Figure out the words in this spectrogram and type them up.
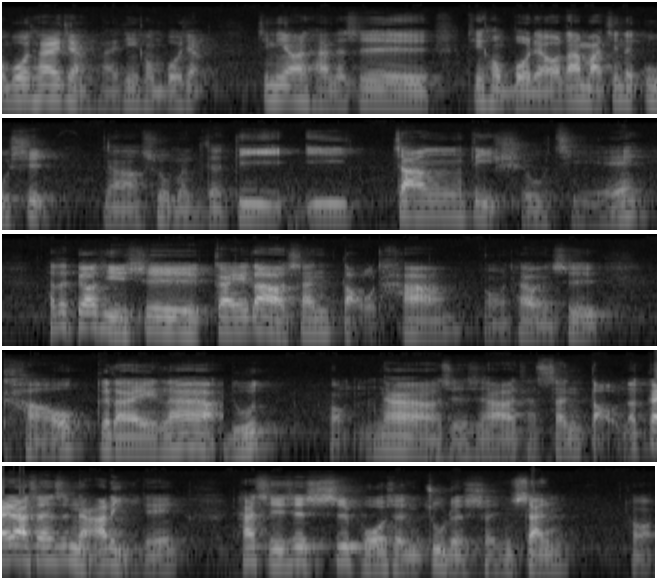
洪波太讲，来听洪波讲。今天要谈的是听洪波聊拉玛金的故事，然后是我们的第一章第十五节，它的标题是该大山倒塌哦，泰文是考格莱拉鲁哦，那只是它它山倒。那该大山是哪里呢？它其实是湿婆神住的神山哦。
